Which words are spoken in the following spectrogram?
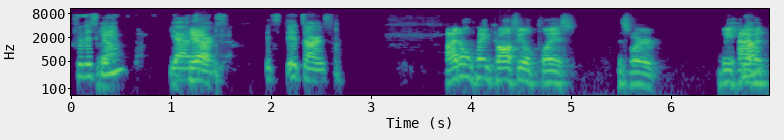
for this Yeah. game? Yeah, it's Yeah. ours. It's it's ours. I don't think Caufield plays. Is where we haven't.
